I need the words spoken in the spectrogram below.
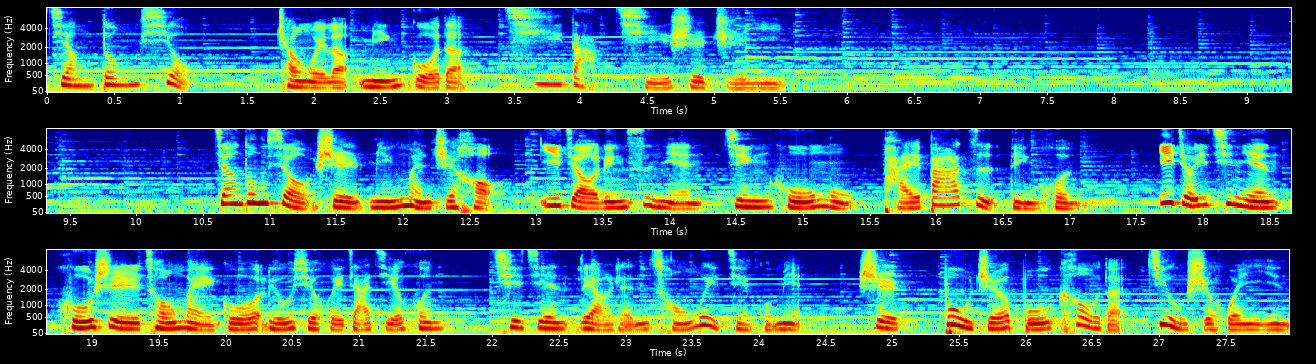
江冬秀，成为了民国的七大奇士之一。江冬秀是名门之后，一九零四年经胡母排八字订婚。一九一七年，胡适从美国留学回家结婚，期间两人从未见过面，是不折不扣的旧式婚姻。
